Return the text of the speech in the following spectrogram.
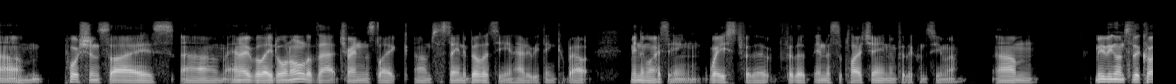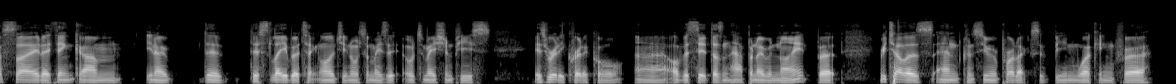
um, portion size um, and overlaid on all of that trends like um, sustainability and how do we think about minimizing waste for the for the in the supply chain and for the consumer? Um, moving on to the cost side, I think um, you know the this labor technology and automa- automation piece is really critical. Uh, obviously, it doesn't happen overnight, but retailers and consumer products have been working for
